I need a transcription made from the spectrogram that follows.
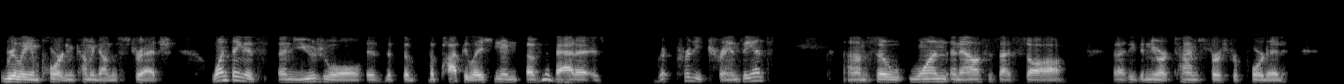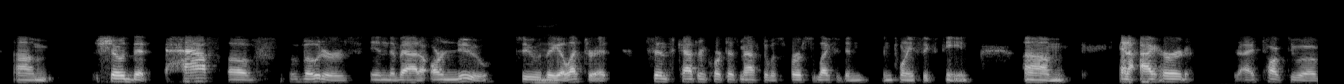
really important coming down the stretch. One thing that's unusual is that the, the population of Nevada is pretty transient. Um, so, one analysis I saw that I think the New York Times first reported um, showed that half of voters in Nevada are new to the electorate since Catherine Cortez Masto was first elected in, in 2016. Um, and I heard, I talked to a,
